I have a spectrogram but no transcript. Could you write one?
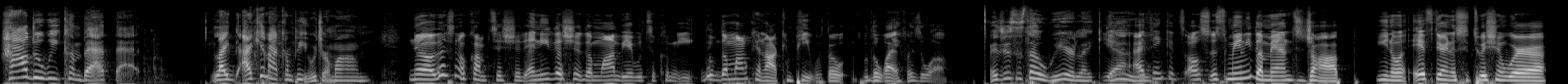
how do we combat that? Like I cannot compete with your mom. No, there's no competition, and neither should the mom be able to compete. The, the mom cannot compete with the with the wife as well. It just is so weird. Like Yeah, ew. I think it's also it's mainly the man's job. You know, if they're in a situation where,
